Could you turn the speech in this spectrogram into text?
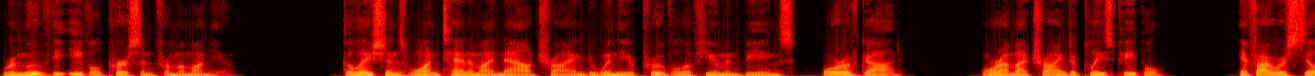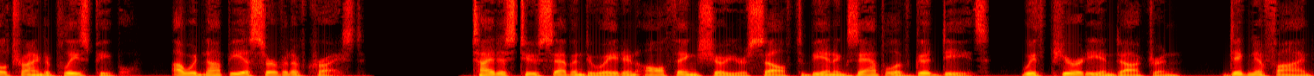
Remove the evil person from among you. Galatians 1:10 Am I now trying to win the approval of human beings or of God? Or am I trying to please people? If I were still trying to please people, I would not be a servant of Christ. Titus 2 7 8 In all things show yourself to be an example of good deeds, with purity in doctrine, dignified,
